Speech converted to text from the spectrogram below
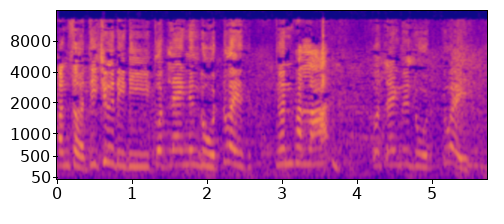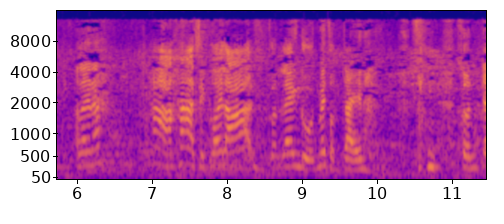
คอนเสิร์ตที่ชื่อดีๆ กดแรงดึงดูดด้วย เงินพันล้าน กดแรงดึงดูดด้วย อะไรนะห้าห้าสิบร้อยล้าน กดแรงดูดไม่สนใจนะสนสนใจ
